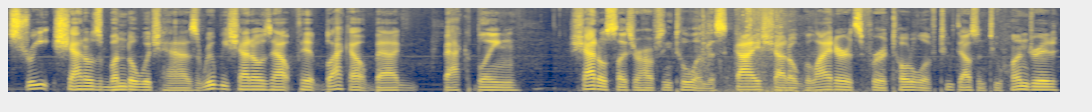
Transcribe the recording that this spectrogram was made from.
street shadows bundle which has ruby shadows outfit blackout bag back bling shadow slicer harvesting tool and the sky shadow glider it's for a total of 2200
